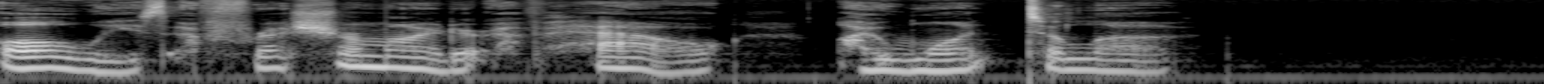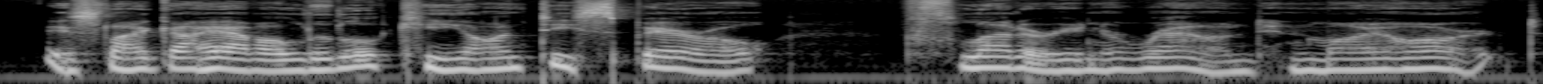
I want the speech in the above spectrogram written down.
always a fresh reminder of how I want to love. It's like I have a little Chianti sparrow fluttering around in my heart.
